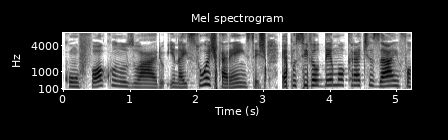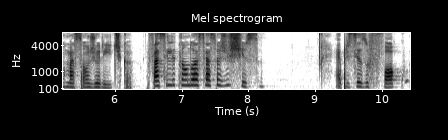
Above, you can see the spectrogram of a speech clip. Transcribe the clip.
Com o foco no usuário e nas suas carências, é possível democratizar a informação jurídica, facilitando o acesso à justiça. É preciso foco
